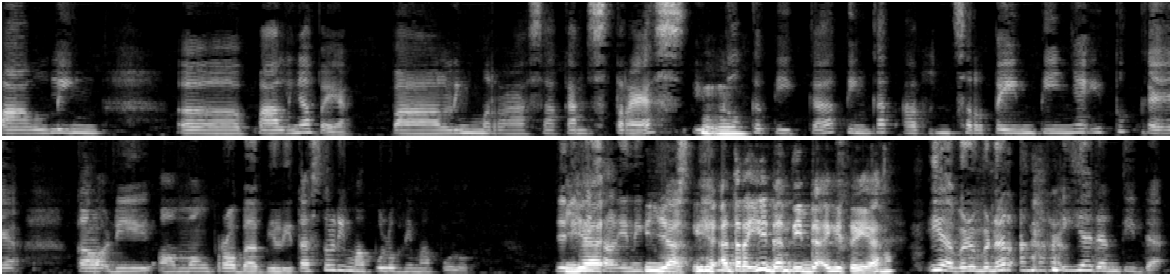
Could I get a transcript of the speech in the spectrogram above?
paling eh, paling apa ya? Paling merasakan stres itu Mm-mm. ketika tingkat uncertainty-nya itu kayak kalau diomong probabilitas tuh 50-50. Jadi Iya, misal ini iya iya, antara iya dan tidak gitu ya Iya benar-benar antara iya dan tidak.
